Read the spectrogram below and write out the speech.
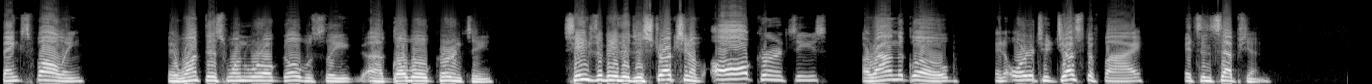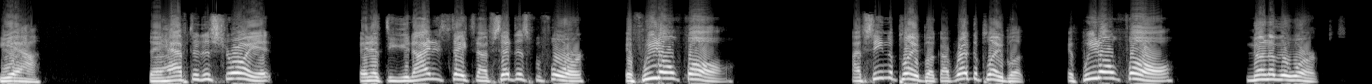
banks falling. They want this one world globally, uh, global currency seems to be the destruction of all currencies around the globe in order to justify its inception. Yeah. They have to destroy it. And if the United States, and I've said this before, if we don't fall, I've seen the playbook, I've read the playbook. If we don't fall, none of it works.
